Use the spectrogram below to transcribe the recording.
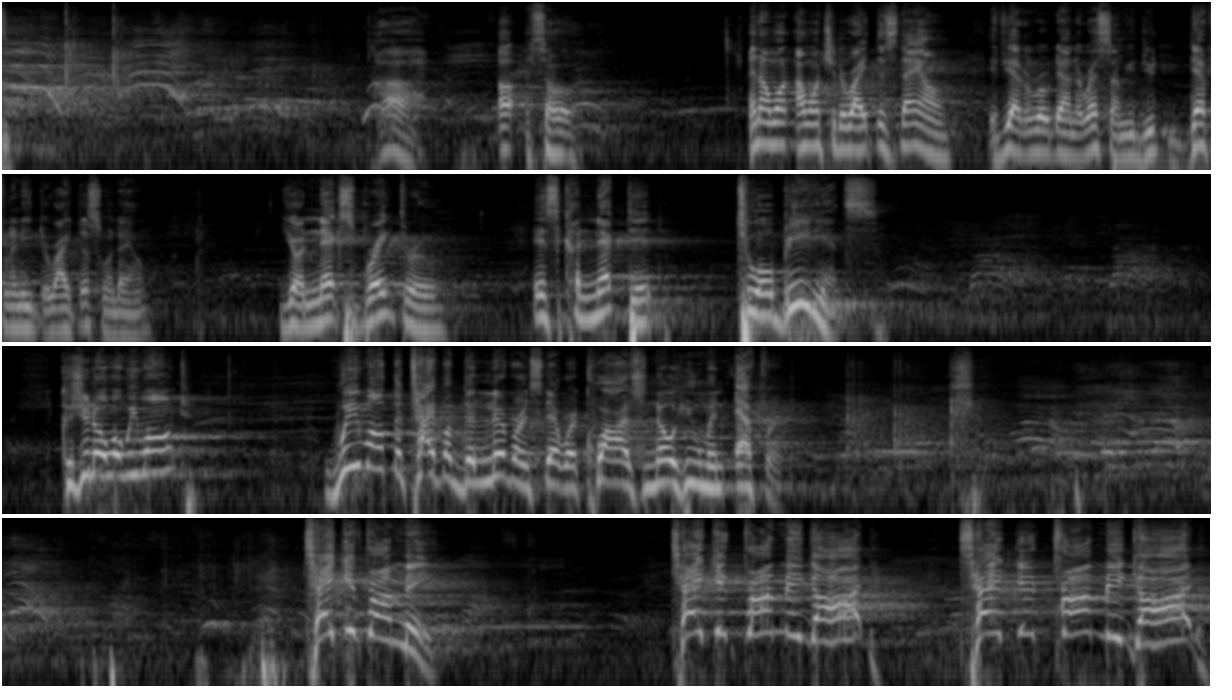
Uh, uh, so, and I want, I want you to write this down. If you haven't wrote down the rest of them, you do definitely need to write this one down. Your next breakthrough is connected to obedience. Because you know what we want? We want the type of deliverance that requires no human effort. Take it from me. Take it from me, God. Take it from me, God.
